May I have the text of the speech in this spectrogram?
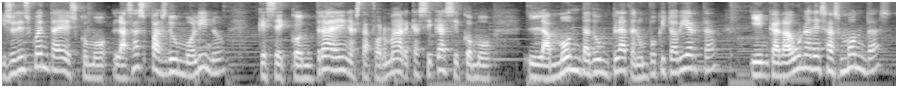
y si os dais cuenta es como las aspas de un molino que se contraen hasta formar casi casi como la monda de un plátano un poquito abierta y en cada una de esas mondas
